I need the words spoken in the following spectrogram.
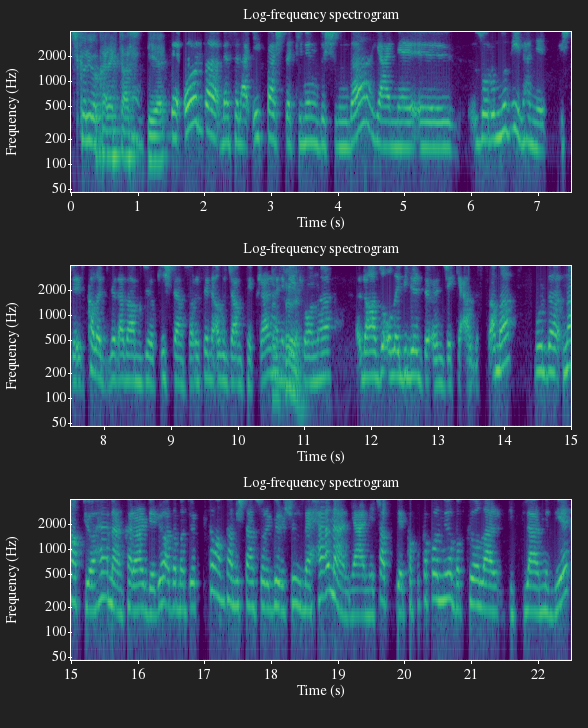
çıkarıyor karakter diye. Ve orada mesela ilk baştakinin dışında yani e, zorunlu değil hani işte kalabilir adam diyor ki işten sonra seni alacağım tekrar. Hani tabii. belki ona razı olabilirdi önceki Alice ama burada ne yapıyor? Hemen karar veriyor. Adama diyor ki tamam tamam işten sonra görüşürüz ve hemen yani çat diye kapı kapanıyor. Bakıyorlar gittiler mi diye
